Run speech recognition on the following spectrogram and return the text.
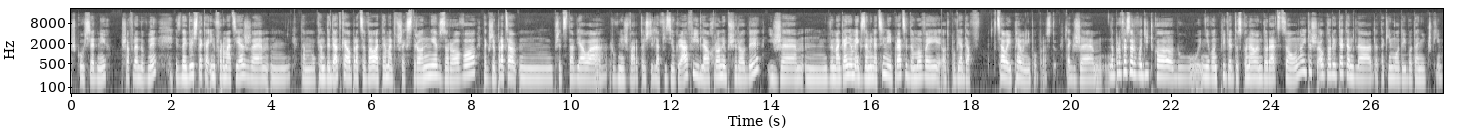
szkół średnich szafranówny, znajduje się taka informacja, że mm, tam kandydatka opracowała temat wszechstronnie, wzorowo, także praca mm, przedstawiała również wartość dla fizjografii, dla ochrony przyrody i że mm, wymaganiom egzaminacyjnej pracy domowej odpowiada w w całej pełni po prostu. Także no, profesor Wodziczko był niewątpliwie doskonałym doradcą, no i też autorytetem dla, dla takiej młodej botaniczki.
